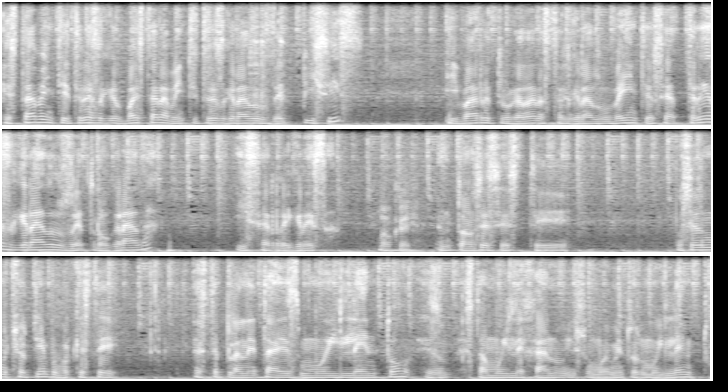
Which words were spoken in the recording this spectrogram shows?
está a 23, va a estar a 23 grados de Pisces y va a retrogradar hasta el grado 20, o sea, 3 grados retrograda y se regresa. Ok. Entonces, este, pues es mucho tiempo porque este, este planeta es muy lento, está muy lejano y su movimiento es muy lento.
